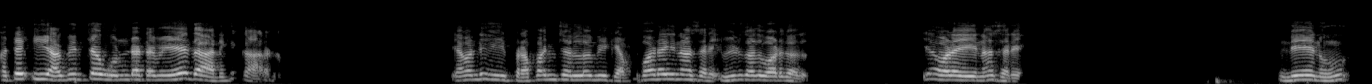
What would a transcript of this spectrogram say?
అంటే ఈ అవిద్య ఉండటమే దానికి కారణం. ఏమండి? ఈ ప్రపంచంలో మీకు ఎవడైనా సరే వీడు కాదు వాడు కాదు. ఎవడైనా సరే నేను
